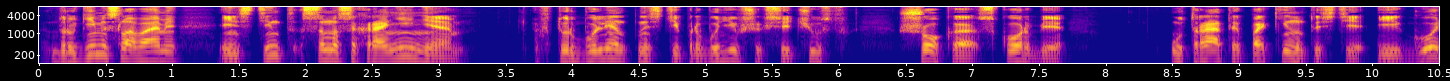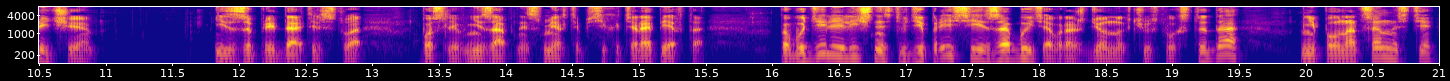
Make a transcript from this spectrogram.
Другими словами, инстинкт самосохранения в турбулентности пробудившихся чувств, шока, скорби, утраты, покинутости и горечи из-за предательства после внезапной смерти психотерапевта побудили личность в депрессии забыть о врожденных чувствах стыда, неполноценности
